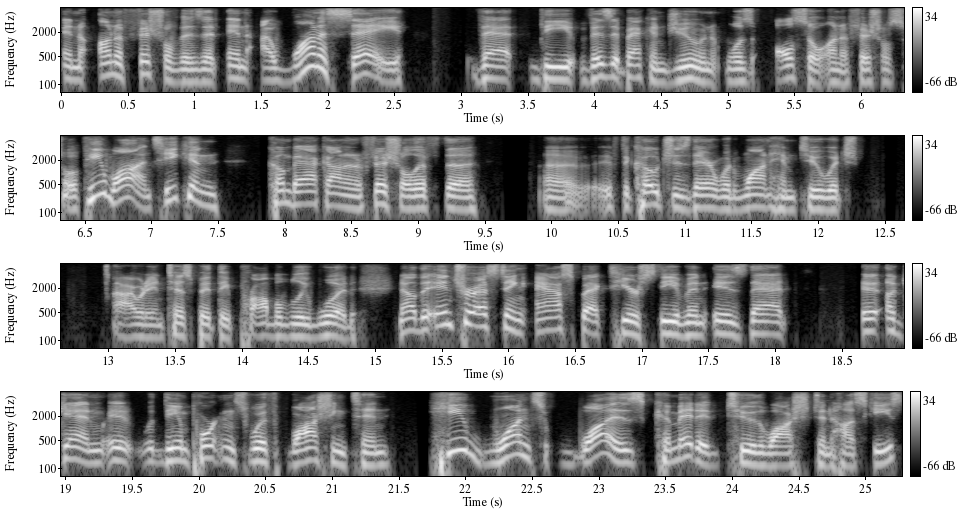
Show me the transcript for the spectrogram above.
an unofficial visit. And I want to say that the visit back in June was also unofficial. So if he wants, he can come back on an official if the uh, if the coaches there would want him to, which I would anticipate they probably would. Now, the interesting aspect here, Stephen, is that it, again, it, the importance with Washington. He once was committed to the Washington Huskies,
